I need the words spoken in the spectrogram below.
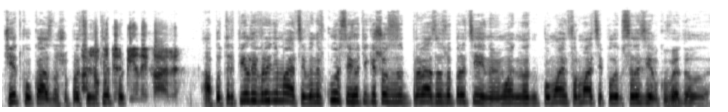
Чітко вказано, що А що працівники потерпілий каже? А потерпілий в реанімації, ви не в курсі, його тільки що привезли з операційної. По моїй інформації, селезінку видалили.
